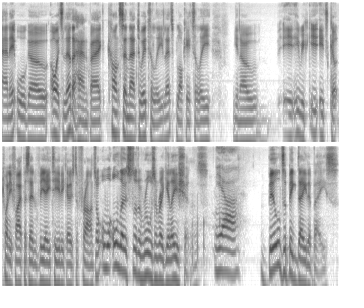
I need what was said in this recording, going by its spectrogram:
and it will go, oh, it's a leather handbag. Can't send that to Italy. Let's block Italy. You know, it, it, it's got 25% VAT if it goes to France, or all, all those sort of rules and regulations. Yeah. Builds a big database,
